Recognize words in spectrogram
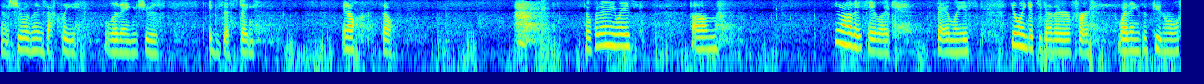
know, she wasn't exactly living. She was existing. You know, so so but anyways, um you know how they say like families you only get together for weddings and funerals.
